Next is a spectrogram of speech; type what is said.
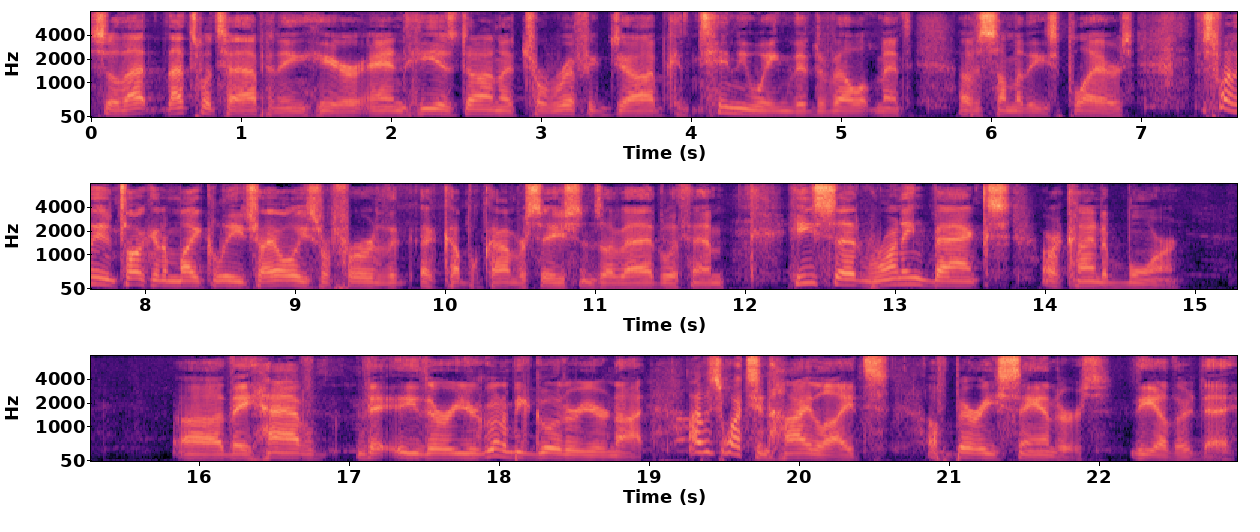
So that that's what's happening here, and he has done a terrific job continuing the development of some of these players. Just funny, in talking to Mike Leach, I always refer to the, a couple conversations I've had with him. He said running backs are kind of born. Uh, they have they, either you're going to be good or you're not. I was watching highlights of Barry Sanders the other day.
